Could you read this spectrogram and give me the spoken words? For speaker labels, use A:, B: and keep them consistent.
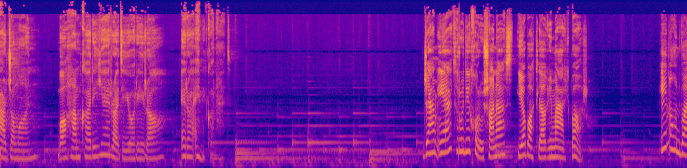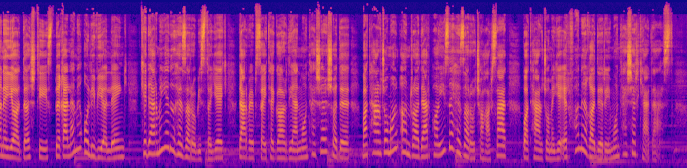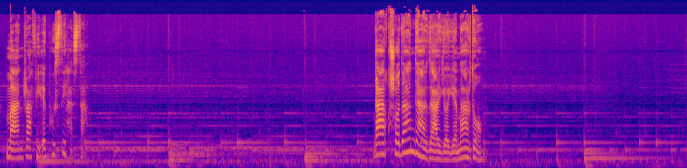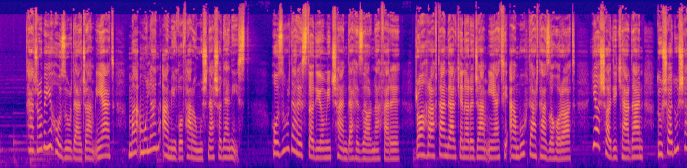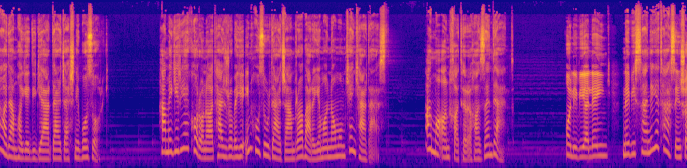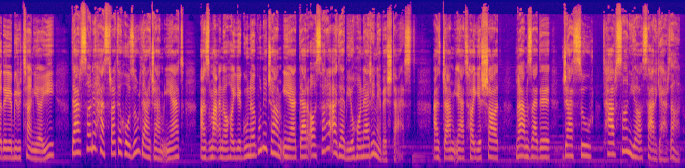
A: ترجمان با همکاری رادیوری را ارائه می کند.
B: جمعیت رودی خروشان است یا باطلاقی مرگبار این عنوان یادداشتی است به قلم اولیویا لنگ که در می 2021 در وبسایت گاردین منتشر شده و ترجمان آن را در پاییز 1400 با ترجمه عرفان قادری منتشر کرده است. من رفیع پوستی هستم. غرق شدن در دریای مردم تجربه حضور در جمعیت معمولا عمیق و فراموش نشدنی است. حضور در استادیومی چند ده هزار نفره، راه رفتن در کنار جمعیتی انبوه در تظاهرات یا شادی کردن دوشادوش آدمهای دیگر در جشنی بزرگ. همهگیری کرونا تجربه این حضور در جمع را برای ما ناممکن کرده است. اما آن خاطره ها زنده اند. اولیویا لینگ، نویسنده تحسین شده بریتانیایی، در سال حسرت حضور در جمعیت از معناهای گوناگون جمعیت در آثار ادبی و هنری نوشته است. از جمعیت‌های شاد، غمزده، جسور، ترسان یا سرگردان.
